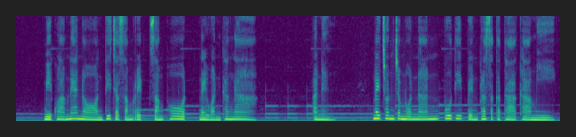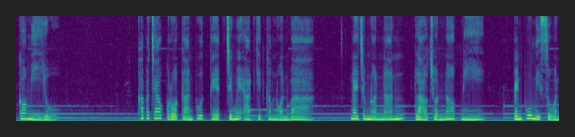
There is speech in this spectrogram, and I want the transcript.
ำมีความแน่นอนที่จะสำเร็จสามโพธในวันข้างหน้า อันหนึ่ง ในชนจำนวนนั้นผู้ที่เป็นพระสกทาคามีก็มีอยู่ ข้าพเจ้ากลัวการพูดเท็จจึงไม่อาจคิดคำนวณว่า ในจำนวนนั้นเหล่าชนนอกนี้ เป็นผู้มีส่วน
